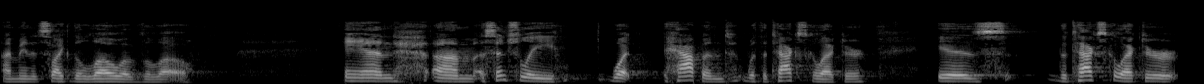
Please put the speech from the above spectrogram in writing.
I mean, it's like the low of the low. And um, essentially, what happened with the tax collector is the tax collector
